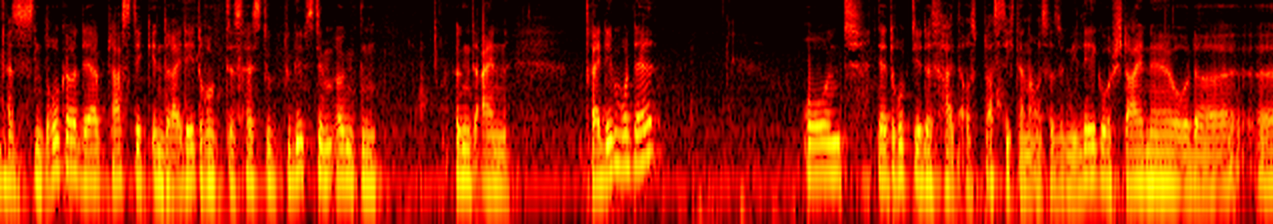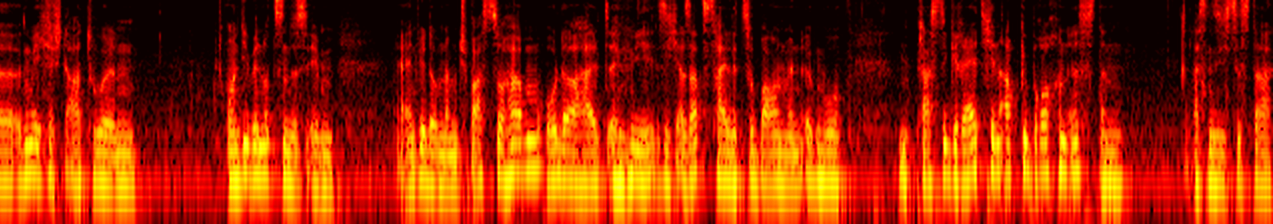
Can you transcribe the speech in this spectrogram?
Also es ist ein Drucker, der Plastik in 3D druckt. Das heißt, du, du gibst ihm irgendein, irgendein 3D-Modell und der druckt dir das halt aus Plastik dann aus. Also irgendwie Lego-Steine oder äh, irgendwelche Statuen. Und die benutzen das eben ja, entweder um damit Spaß zu haben oder halt irgendwie sich Ersatzteile zu bauen, wenn irgendwo ein Plastikrädchen abgebrochen ist, dann lassen sie sich das da,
